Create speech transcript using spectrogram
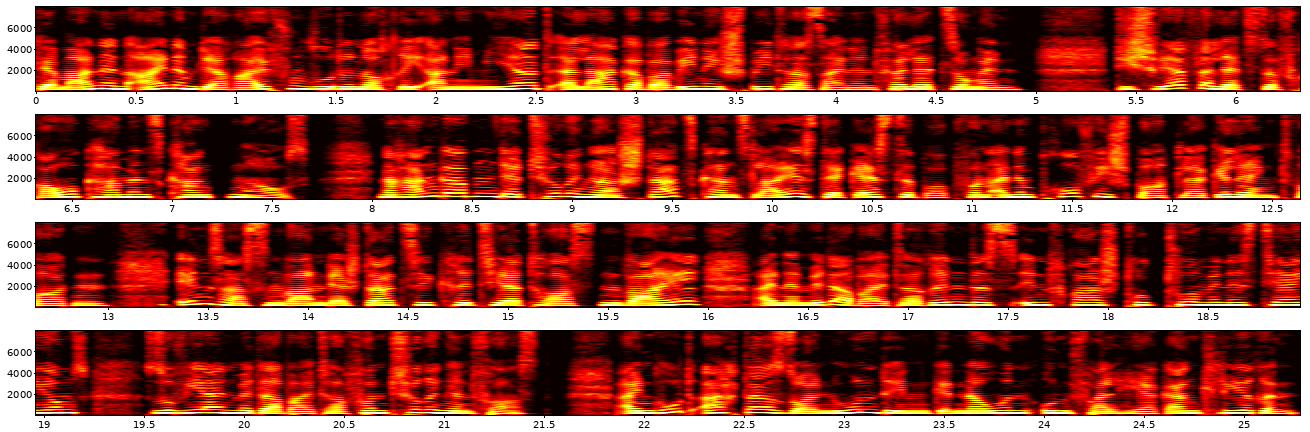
Der Mann in einem der Reifen wurde noch reanimiert, erlag aber wenig später seinen Verletzungen. Die schwer verletzte Frau kam ins Krankenhaus. Nach Angaben der Thüringer Staatskanzlei ist der Gästebob von einem Profisportler gelenkt worden. Insassen waren der Staatssekretär Thorsten Weil, eine Mitarbeiterin des Infrastrukturministeriums sowie ein Mitarbeiter von Thüringen Forst. Ein Gutachter soll nun den genauen Unfallhergang klären.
